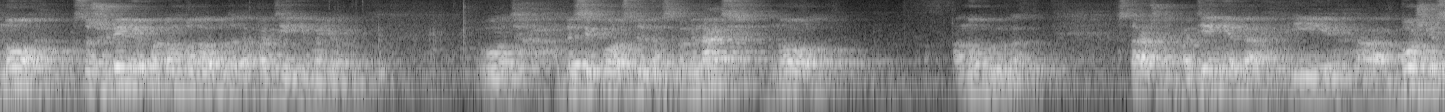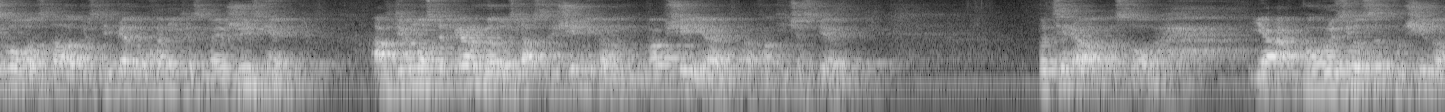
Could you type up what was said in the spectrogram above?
Но, к сожалению, потом было вот это падение мое. Вот. До сих пор стыдно вспоминать, но оно было. Страшное падение, да. И а, Божье Слово стало постепенно уходить из моей жизни. А в 91 году, став священником, вообще я фактически потерял это слово я погрузился в пучину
